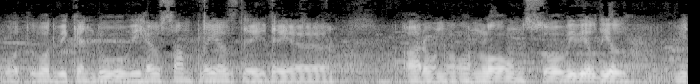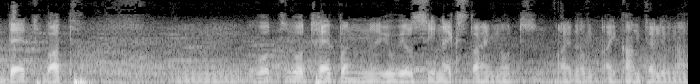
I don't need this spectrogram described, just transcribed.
what what we can do. We have some players they they uh, are on on loan so we will deal with that but what what happened you will see next time not i don't i can't tell you now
